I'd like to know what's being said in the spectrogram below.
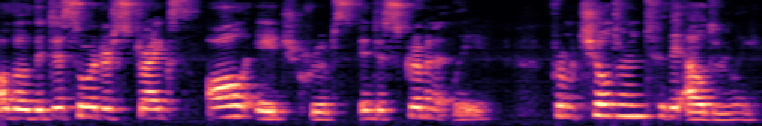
although the disorder strikes all age groups indiscriminately, from children to the elderly.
